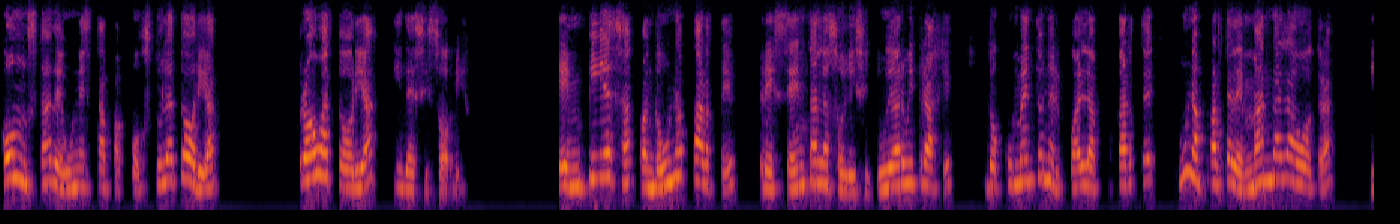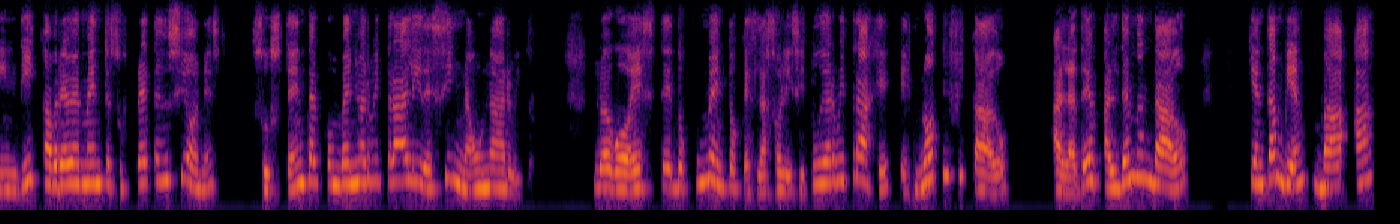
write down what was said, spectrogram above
consta de una etapa postulatoria, probatoria y decisoria. Empieza cuando una parte presenta la solicitud de arbitraje, documento en el cual la parte, una parte demanda a la otra, indica brevemente sus pretensiones, sustenta el convenio arbitral y designa un árbitro. Luego, este documento, que es la solicitud de arbitraje, es notificado al demandado, quien también va a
